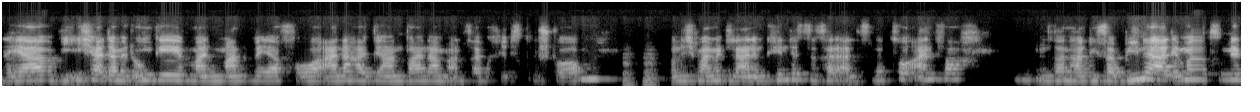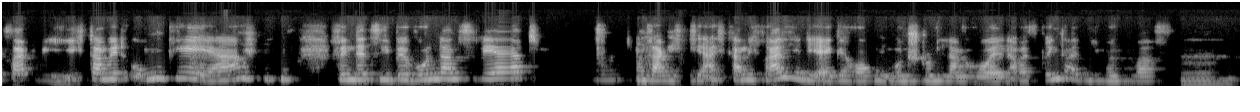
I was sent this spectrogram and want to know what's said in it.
naja, wie ich halt damit umgehe, mein Mann wäre vor eineinhalb Jahren beinahe an seinem Krebs gestorben. Mhm. Und ich meine, mit kleinem Kind ist das halt alles nicht so einfach. Und dann hat die Sabine halt immer zu mir gesagt, wie ich damit umgehe. Ja? Findet sie bewundernswert. Und sage ich, ja, ich kann mich freilich in die Ecke hocken und stundenlang heulen, aber es bringt halt niemandem was. Mhm.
